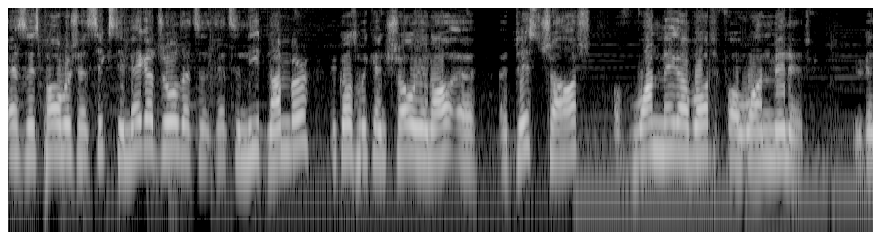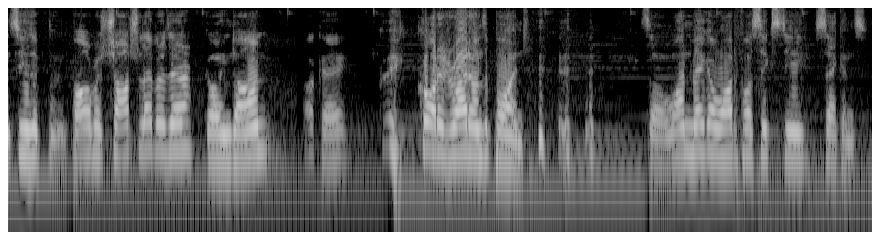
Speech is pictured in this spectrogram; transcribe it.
as this power has 60 megajoule, that's a, that's a neat number because we can show you now a, a discharge of 1 megawatt for 1 minute. You can see the power charge level there going down. Okay, caught it right on the point. so 1 megawatt for 60 seconds.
